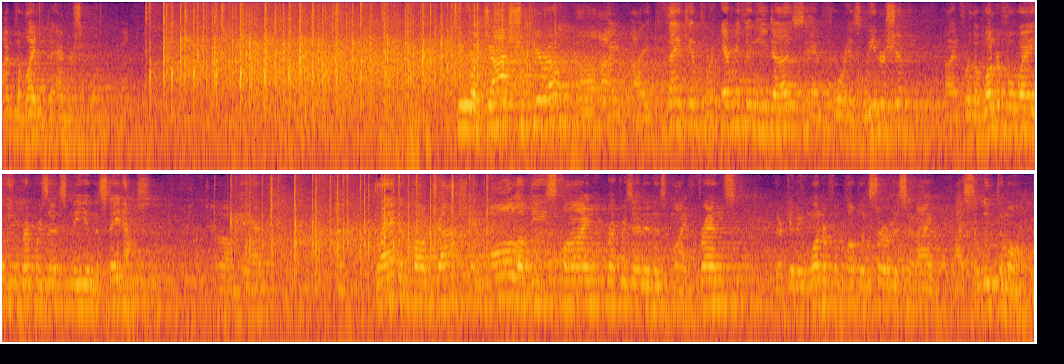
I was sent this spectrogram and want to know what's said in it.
I'm delighted to have your support. To uh, Josh Shapiro, uh, thank him for everything he does and for his leadership uh, and for the wonderful way he represents me in the State House. Um, and I'm glad to call Josh and all of these fine representatives my friends. They're giving wonderful public service and I, I salute them all.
